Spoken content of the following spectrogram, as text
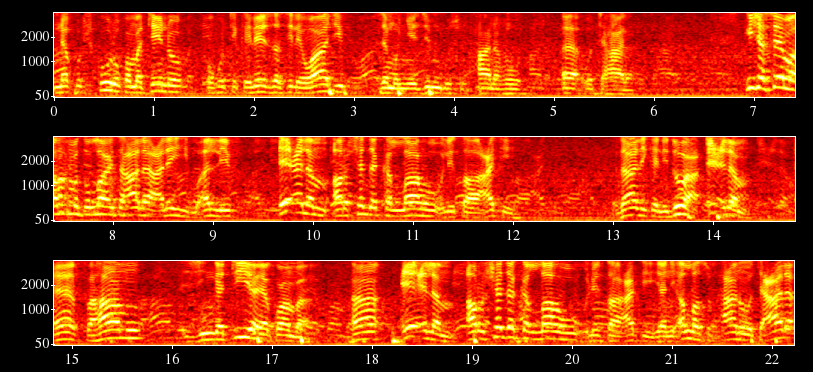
na kushukuru kwa matendo kwa kutekeleza zile wajib za mwenyezi mungu subhanahu uh, wa taala kisha sema rahmatullahi taala alaihi muallif ilam arshadaka llahu litaatih dhalika ni dua ilam. Eh, fahamu zingatia ya kwamba uh, ilam arshadaka llahu litaati yani allah subhanahu wa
